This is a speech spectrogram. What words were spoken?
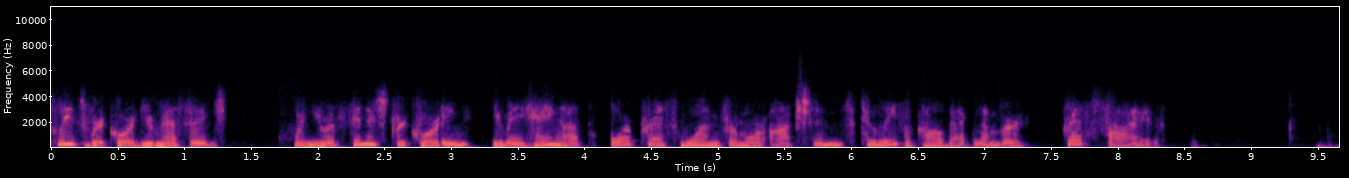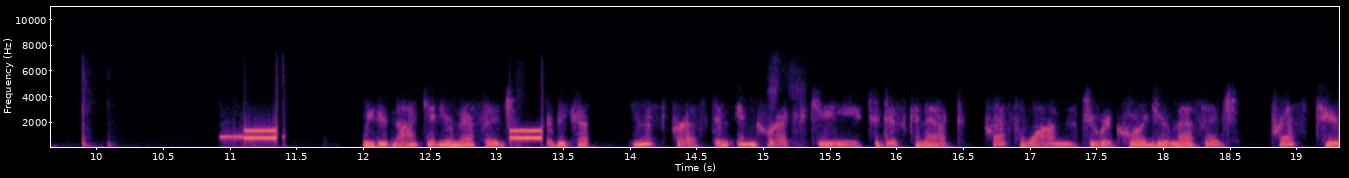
please record your message. When you have finished recording, you may hang up or press 1 for more options. To leave a callback number, press 5. We did not get your message because you've pressed an incorrect key. To disconnect, press 1. To record your message, press 2.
